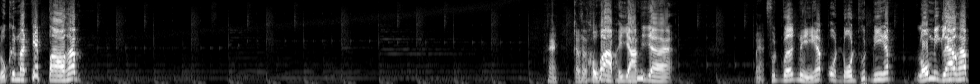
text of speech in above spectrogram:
ลุกขึ้นมาเจ็บต่อครับคาราว่าพยายามที่จะ แหมฟุตเวิร์กหนีครับโอ้โดนชุดนี้ครับ ล้มอีกแล้วครับ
